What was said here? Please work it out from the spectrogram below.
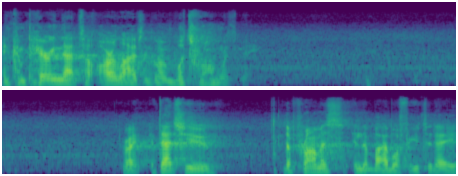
and comparing that to our lives and going, what's wrong with me? Right? If that's you, the promise in the Bible for you today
